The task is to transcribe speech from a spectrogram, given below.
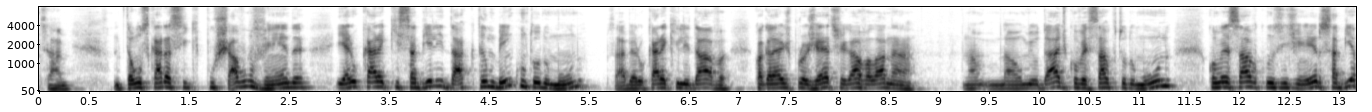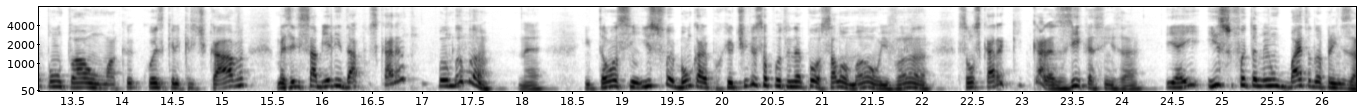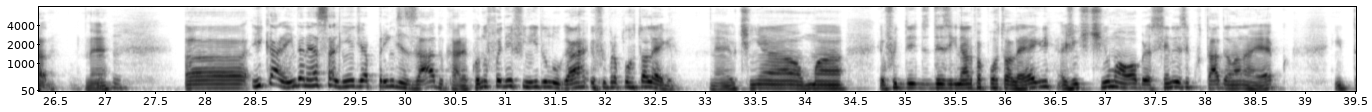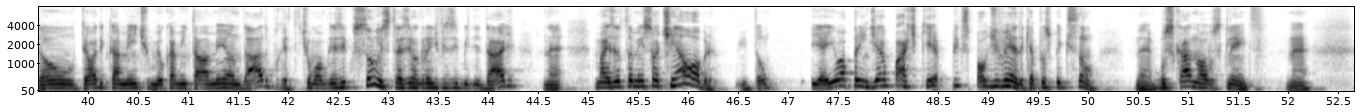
sabe? Então, os caras, assim, que puxavam venda, e era o cara que sabia lidar também com todo mundo, sabe? Era o cara que lidava com a galera de projeto, chegava lá na, na, na, humildade, conversava com todo mundo, conversava com os engenheiros, sabia pontuar uma coisa que ele criticava, mas ele sabia lidar com os caras bam, bam, bam, né? Então, assim, isso foi bom, cara, porque eu tive essa oportunidade, pô, Salomão, Ivan, são os caras que, cara, zica, assim, sabe? E aí, isso foi também um baita do aprendizado, né? Uhum. Uh, e, cara, ainda nessa linha de aprendizado, cara, quando foi definido o lugar, eu fui para Porto Alegre. Né? Eu tinha uma. Eu fui de designado para Porto Alegre, a gente tinha uma obra sendo executada lá na época. Então, teoricamente, o meu caminho estava meio andado, porque tinha uma obra de execução, isso trazia uma grande visibilidade, né? Mas eu também só tinha obra. Então, e aí eu aprendi a parte que é principal de venda, que é a prospecção, né? Buscar novos clientes, né?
